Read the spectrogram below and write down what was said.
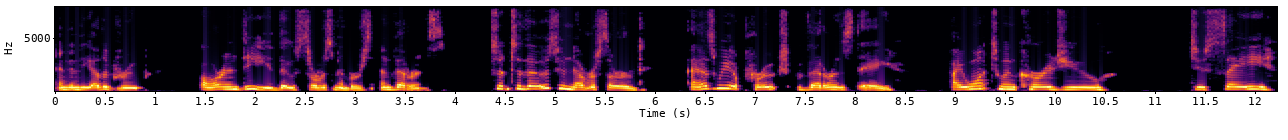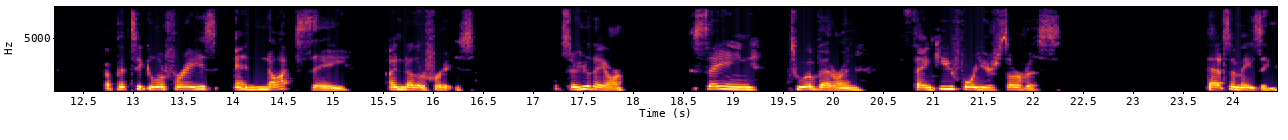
and then the other group are indeed those service members and veterans. So to those who never served, as we approach Veterans Day, I want to encourage you to say a particular phrase and not say another phrase. So here they are saying to a veteran, thank you for your service. That's amazing.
